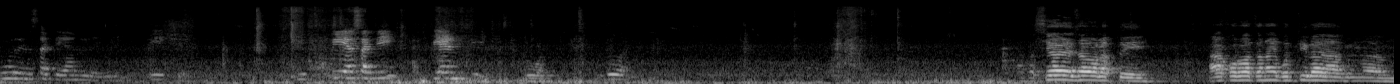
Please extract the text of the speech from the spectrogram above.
पोरींसाठी आणलंय मी पियासाठी पॅन्टी. दोन. दोन. आता शाळेत जावं लागतंय. अपूर्वाचा नाही पण तिला अं,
